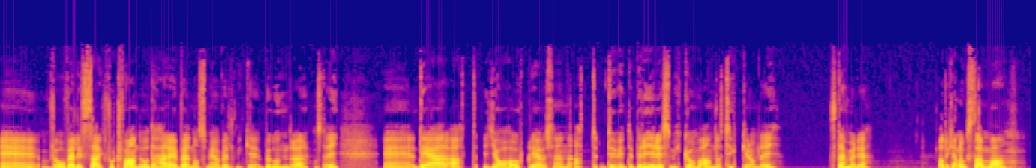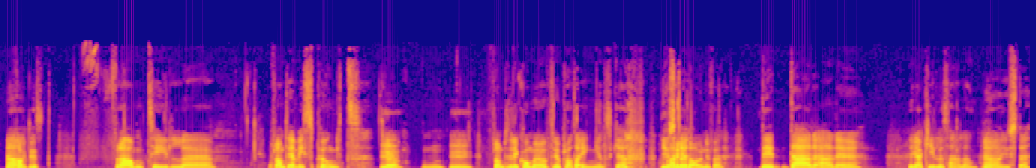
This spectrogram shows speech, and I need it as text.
eh, och väldigt starkt fortfarande, och det här är något som jag väldigt mycket beundrar hos dig, eh, det är att jag har upplevelsen att du inte bryr dig så mycket om vad andra tycker om dig. Stämmer det? Ja, det kan nog stämma ja. faktiskt. Fram till, eh, fram till en viss punkt. Mm. Mm. Mm. Fram till det kommer till att prata engelska Just varje det. dag ungefär. Det, där är det det är akilleshälen. Ja, just det.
